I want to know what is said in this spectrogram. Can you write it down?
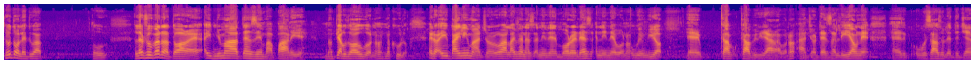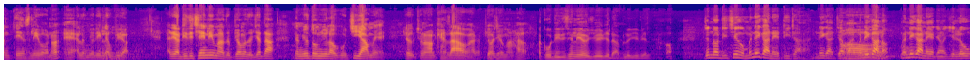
သို့တော်လည်း तू ကဟို electro ဘက်တော့သွားတယ်အဲ့မြန်မာတန်စင်မှာပါနေတယ်မပြောက်သွားဘူးပေါ့နော်နှစ်ခုလုံးအဲ့တော့အဲ့ဒီပိုင်းလေးမှာကျွန်တော်တို့က live finance အနေနဲ့ modern dance အနေနဲ့ပေါ့နော်ဝင်ပြီးတော့အဲကကပြီးရတာပေါ့နော်အဲကျွန်တော် dancer ၄ယောက်နဲ့အဲဝစားဆိုလဲတကြံ dance လေးပေါ့နော်အဲအဲ့လိုမျိုးလေးလုပ်ပြီးတော့အဲ့တော့ဒီသချင်းလေးမှာဆိုပြောမှဆိုရက်တာနှစ်မျိုးသုံးမျိုးလောက်ကိုကြည့်ရမယ်လို့ကျွန်တော်ခံစားရပါတယ်ပြောချင်ပါဟုတ်အကိုဒီတချင်းလေးကိုရွေးပြတာဘယ်လိုရွေးပြလဲဟုတ်ကျွန်တော်ဒီချင်းကိုမနစ်ကနေတီးထားတာမနစ်ကကျမ်းပါမနစ်ကနော်မနစ်ကနေကျွန်တော်ရေလုံး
